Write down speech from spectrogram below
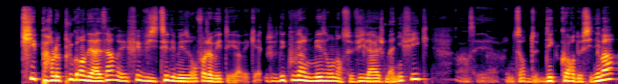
qui, par le plus grand des hasards, m'avait fait visiter des maisons. Enfin, j'avais été avec elle. J'ai découvert une maison dans ce village magnifique. C'est une sorte de décor de cinéma.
